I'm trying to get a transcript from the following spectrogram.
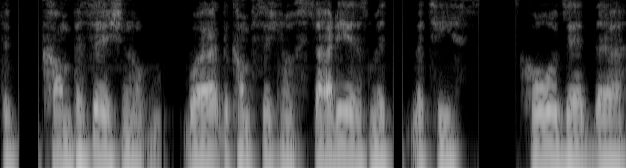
the compositional work, the compositional study, as Matisse called it, the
